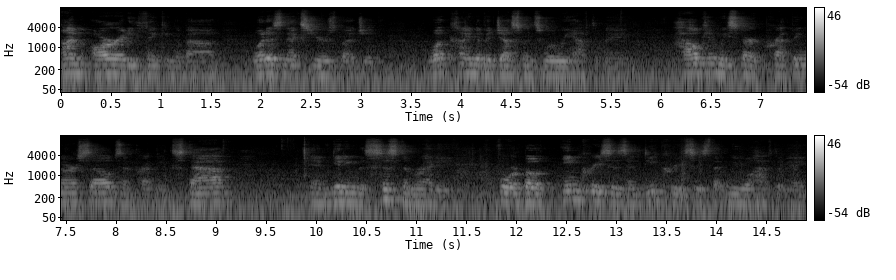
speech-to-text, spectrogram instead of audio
I'm already thinking about what is next year's budget? What kind of adjustments will we have to make? How can we start prepping ourselves and prepping staff and getting the system ready for both increases and decreases that we will have to make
